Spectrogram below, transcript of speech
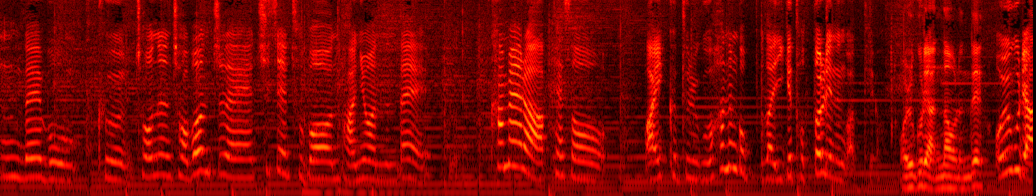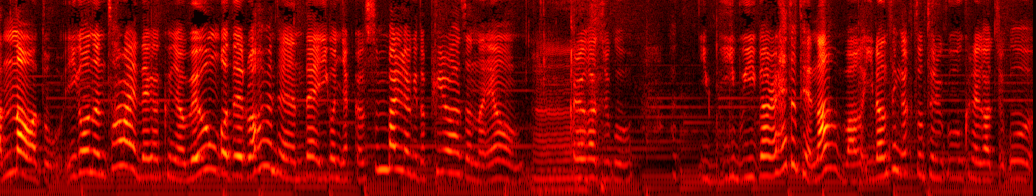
음, 네, 뭐 그 저는 저번 주에 취재 두 번 다녀왔는데 그 카메라 앞에서 마이크 들고 하는 것보다 이게 더 떨리는 것 같아요. 얼굴이 안 나오는데 얼굴이 안 나와도 이거는 차라리 내가 그냥 외운 거대로 하면 되는데 이건 약간 순발력이 더 필요하잖아요. 아, 그래가지고 아, 이, 이, 이 말을 해도 되나? 막 이런 생각도 들고 그래가지고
